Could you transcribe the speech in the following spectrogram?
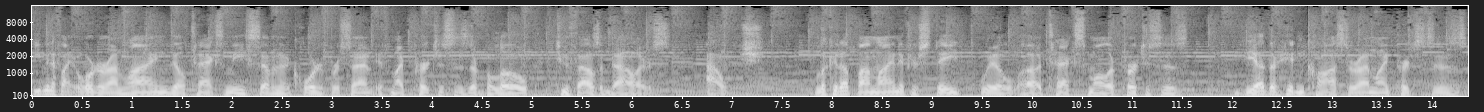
Even if I order online, they'll tax me seven and a quarter percent if my purchases are below two thousand dollars. Ouch. Look it up online if your state will uh, tax smaller purchases. The other hidden cost or online purchases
